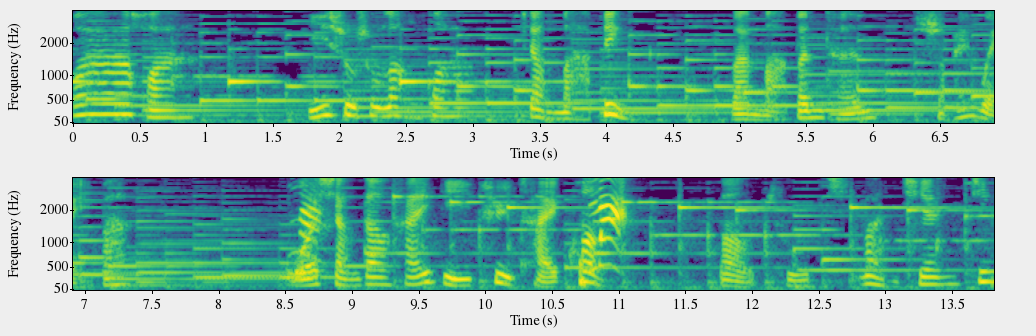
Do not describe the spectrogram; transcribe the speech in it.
哗哗，一束束浪花。像马病，万马奔腾甩尾巴。我想到海底去采矿，爆出万千金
